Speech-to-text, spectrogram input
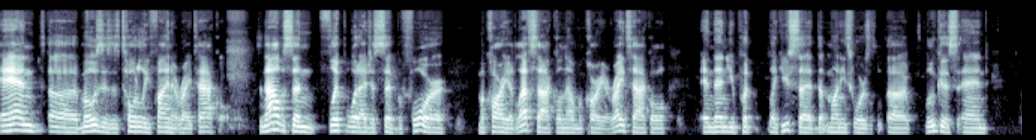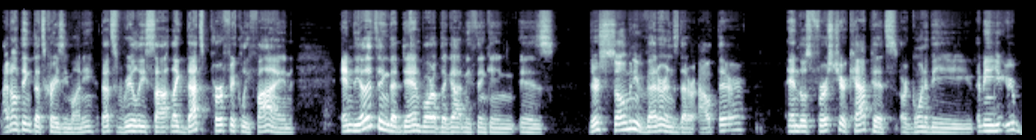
and uh, Moses is totally fine at right tackle. So now all of a sudden, flip what I just said before. Mekari at left tackle, now Mekari at right tackle, and then you put, like you said, the money towards uh, Lucas. And I don't think that's crazy money. That's really so- like that's perfectly fine. And the other thing that Dan brought up that got me thinking is there's so many veterans that are out there, and those first year cap hits are going to be. I mean, you're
